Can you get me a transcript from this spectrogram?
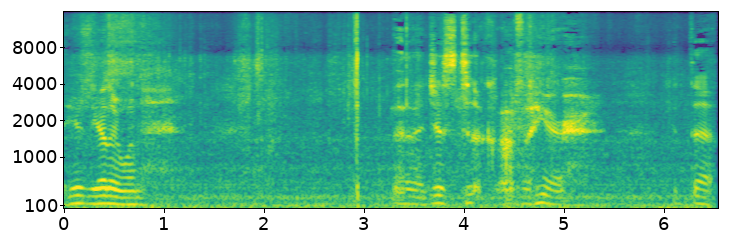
Here's the other one that I just took off of here. Get that.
